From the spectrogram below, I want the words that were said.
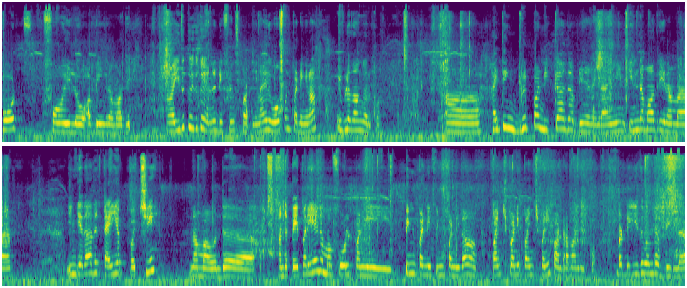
portfolio அப்படிங்கிற மாதிரி. இதுக்கு இதுக்கும் இதுக்கும் என்ன டிஃப்ரென்ஸ் பார்த்தீங்கன்னா இது ஓப்பன் பண்ணிங்கன்னா இவ்வளோ தாங்க இருக்கும் ஐ திங்க் க்ரிப்பாக நிற்காது அப்படின்னு நினைக்கிறேன். ஐ மீன் இந்த மாதிரி நம்ம இங்கே ஏதாவது டைப் வச்சு நம்ம வந்து அந்த பேப்பரையே நம்ம ஃபோல்ட் பண்ணி பின் பண்ணி பின் பண்ணி தான் பஞ்ச் பண்ணி பஞ்ச் பண்ணி பண்ணுற மாதிரி இருக்கும். பட் இது வந்து அப்படி இல்லை.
